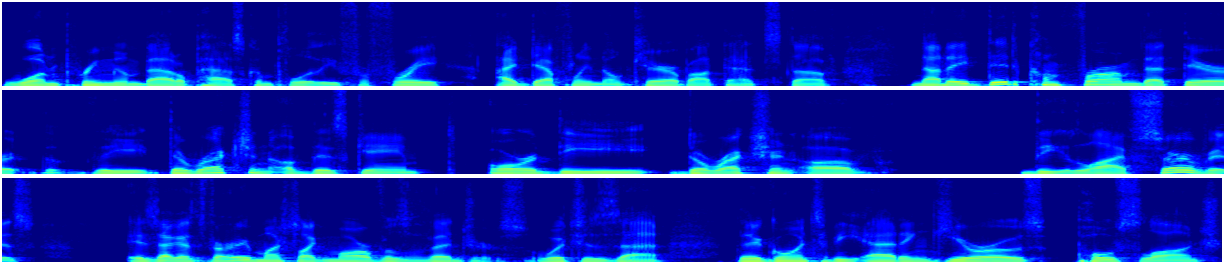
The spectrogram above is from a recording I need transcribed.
one premium battle pass completely for free. I definitely don't care about that stuff. Now they did confirm that their the direction of this game or the direction of the live service is that it's very much like Marvel's Avengers, which is that they're going to be adding heroes post launch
